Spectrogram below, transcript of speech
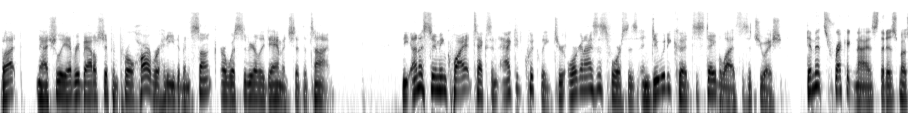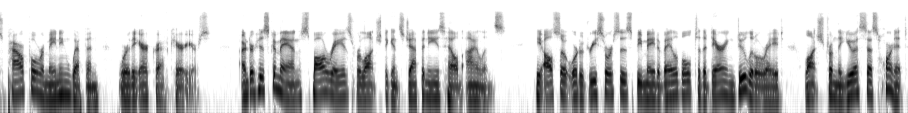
but Naturally, every battleship in Pearl Harbor had either been sunk or was severely damaged at the time. The unassuming, quiet Texan acted quickly to organize his forces and do what he could to stabilize the situation. Nimitz recognized that his most powerful remaining weapon were the aircraft carriers. Under his command, small raids were launched against Japanese held islands. He also ordered resources be made available to the daring Doolittle raid launched from the USS Hornet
